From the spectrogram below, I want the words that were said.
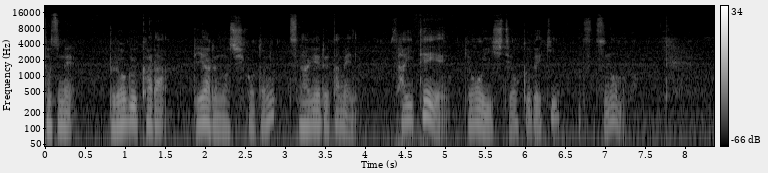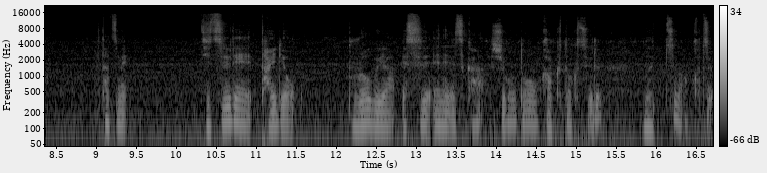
1つ目ブログからリアルの仕事につなげるために最低限用意しておくべき5つのもの。2つ目実例大量ブログや SNS から仕事を獲得する6つのコツ。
